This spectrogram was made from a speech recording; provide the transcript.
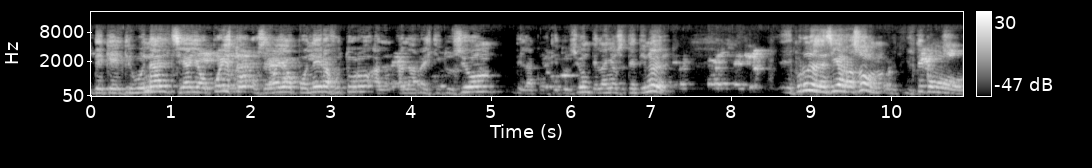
de que el tribunal se haya opuesto o se vaya a oponer a futuro a, la restitución de la Constitución del año 79. Eh, por una sencilla razón, y usted como,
